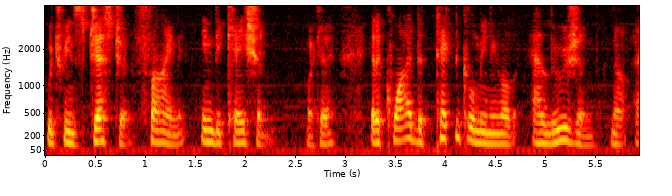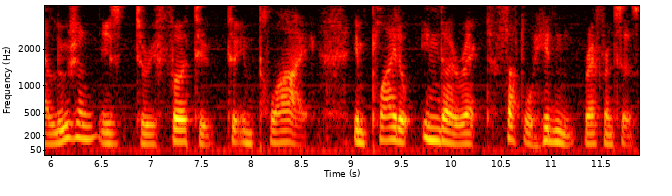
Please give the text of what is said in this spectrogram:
which means gesture, sign, indication. Okay, it acquired the technical meaning of allusion. Now, allusion is to refer to, to imply, implied or indirect, subtle, hidden references.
